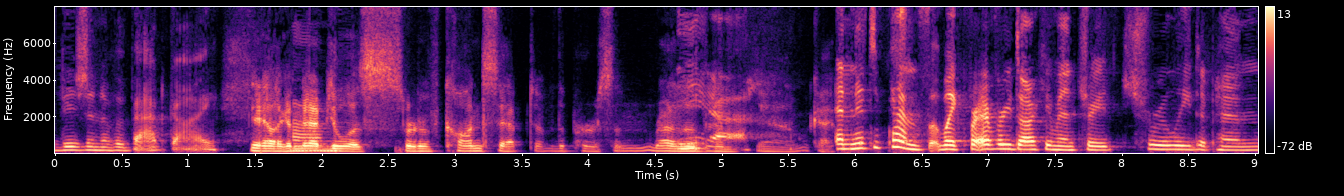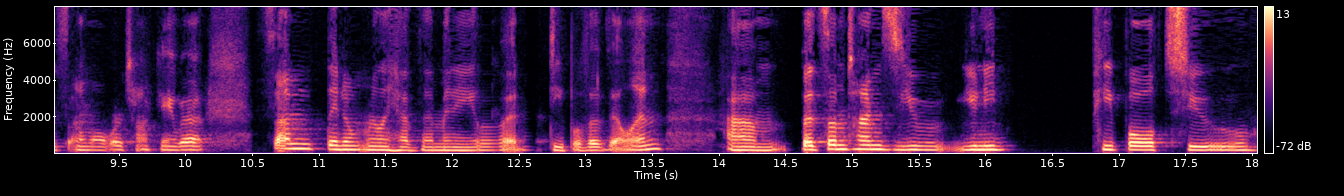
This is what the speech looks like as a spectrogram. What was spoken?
vision of a bad guy. Yeah like a um, nebulous sort of concept of the person rather yeah. than yeah. okay. And it depends like for every documentary it truly depends on what we're talking about. Some they don't really have that many that deep of a villain. Um, but sometimes you you need people to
